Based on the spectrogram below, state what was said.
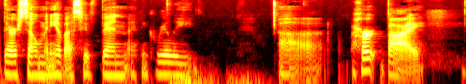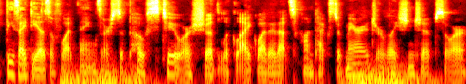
there are so many of us who've been i think really uh, hurt by these ideas of what things are supposed to or should look like whether that's context of marriage or relationships or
